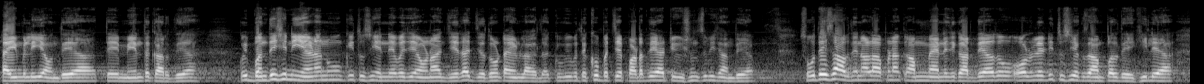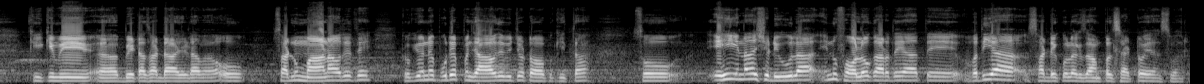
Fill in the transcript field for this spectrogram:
ਟਾਈਮਲੀ ਆਉਂਦੇ ਆ ਤੇ ਮਿਹਨਤ ਕਰਦੇ ਆ। ਕੋਈ ਬੰਦਿਸ਼ ਨਹੀਂ ਹੈ ਇਹਨਾਂ ਨੂੰ ਕਿ ਤੁਸੀਂ ਇੰਨੇ ਵਜੇ ਆਉਣਾ, ਜਿਹਦਾ ਜਦੋਂ ਟਾਈਮ ਲੱਗਦਾ, ਕਿਉਂਕਿ ਦੇਖੋ ਬੱਚੇ ਪੜ੍ਹਦੇ ਆ ਟਿਊਸ਼ਨਸ ਵੀ ਜਾਂਦੇ ਆ। ਸੋ ਉਹਦੇ ਹਿਸਾਬ ਦੇ ਨਾਲ ਆਪਣਾ ਕੰਮ ਮੈਨੇਜ ਕਰਦੇ ਆ, ਤਾਂ ਆਲਰੇਡੀ ਤੁਸੀਂ ਐਗਜ਼ਾਮਪਲ ਦੇਖ ਹੀ ਲਿਆ ਕਿ ਕਿਵੇਂ ਬੇਟਾ ਸਾਡਾ ਜਿਹੜਾ ਵਾ, ਉਹ ਸਾਨੂੰ ਮਾਣ ਆ ਉਹਦੇ ਤੇ, ਕਿਉਂਕਿ ਉਹਨੇ ਪੂਰੇ ਪੰਜਾਬ ਦੇ ਵਿੱਚੋਂ ਟੌਪ ਕੀਤਾ। ਸੋ ਇਹੀ ਇਹਨਾਂ ਦਾ ਸ਼ਡਿਊਲ ਆ, ਇਹਨੂੰ ਫੋਲੋ ਕਰਦੇ ਆ ਤੇ ਵਧੀਆ ਸਾਡੇ ਕੋਲ ਐਗਜ਼ਾਮਪਲ ਸੈੱਟ ਹੋਇਆ ਇਸ ਵਾਰ।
